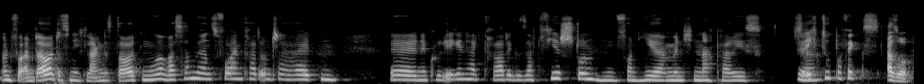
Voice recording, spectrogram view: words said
Und vor allem dauert das nicht lang. Das dauert nur, was haben wir uns vorhin gerade unterhalten? Äh, eine Kollegin hat gerade gesagt, vier Stunden von hier München nach Paris. Ist Ja. echt super fix. Also,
